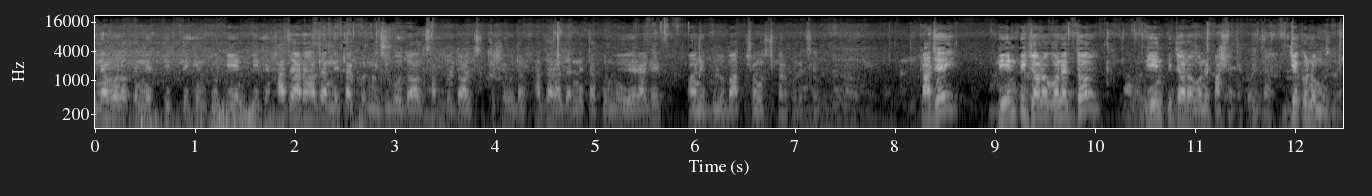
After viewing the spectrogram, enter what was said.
ইনামুল নেতৃত্বে কিন্তু বিএনপির হাজার হাজার নেতাকর্মী যুব দল ছাত্র দল স্বেচ্ছাসেবী দল হাজার হাজার নেতাকর্মী এর আগে অনেকগুলো বাদ সংস্কার করেছে। কাজেই বিএনপি জনগণের দল বিএনপি জনগণের পাশে থাকতে চায় যে কোনো মূল্যে।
